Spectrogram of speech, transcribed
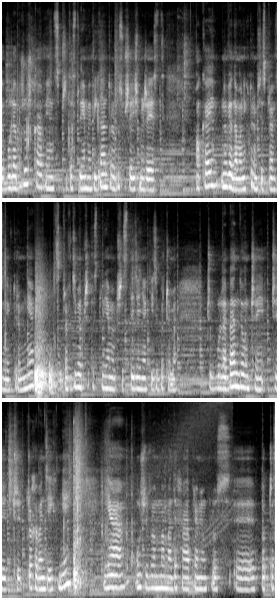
y, bóle brzuszka, więc przetestujemy Vigantol, bo słyszeliśmy, że jest ok. No wiadomo, niektórym się sprawdza, niektórym nie. Sprawdzimy, przetestujemy przez tydzień jakiś, zobaczymy, czy bóle będą, czy, czy, czy trochę będzie ich mniej. Ja używam Mama DH Premium Plus y, podczas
